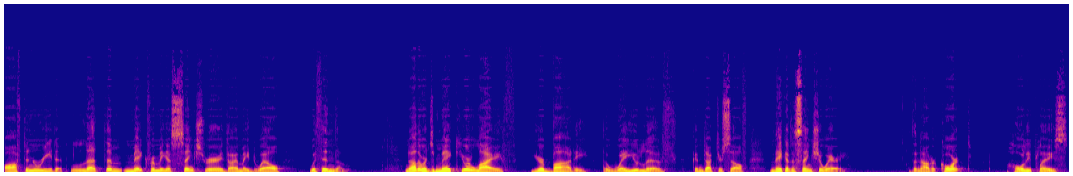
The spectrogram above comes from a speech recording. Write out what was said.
often read it. Let them make for me a sanctuary that I may dwell within them. In other words, make your life, your body, the way you live, conduct yourself, make it a sanctuary with an outer court, a holy place,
